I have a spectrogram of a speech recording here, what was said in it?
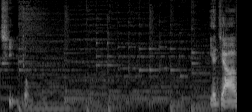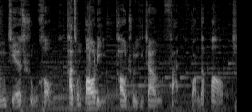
其中。演讲结束后，他从包里。掏出一张反黄的报纸，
